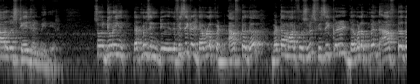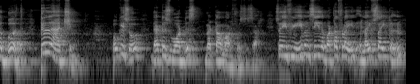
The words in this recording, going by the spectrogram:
larval stage will be there so during that means in, in, the physical development after the metamorphosis means physical development after the birth till hatching. Okay, so that is what this metamorphosis are. So if you even see the butterfly life cycle,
